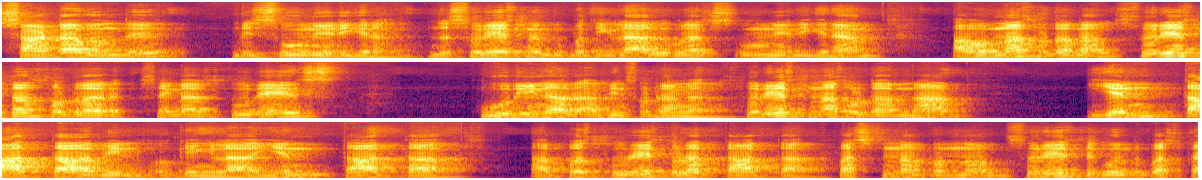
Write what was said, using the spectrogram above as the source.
ஷார்ட்டாக வந்து இப்படி சூன் எரிக்கிறேன். இந்த சுரேஷ்னு இருக்கு பார்த்தீங்களா அதுக்குள்ள சூன் எரிக்கிறேன். அவர் என்ன சொல்கிறாருன்னா சுரேஷ் தான் சொல்கிறாரு சரிங்களா? சுரேஷ் கூறினார் அப்படின்னு சொல்றாங்க. சுரேஷ் என்ன சொல்றாருன்னா என் தாத்தாவின் ஓகேங்களா? என் தாத்தா. அப்போ சுரேஷோட தாத்தா. ஃபர்ஸ்ட் என்ன பண்ணணும் சுரேஷுக்கு வந்து ஃபர்ஸ்ட்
